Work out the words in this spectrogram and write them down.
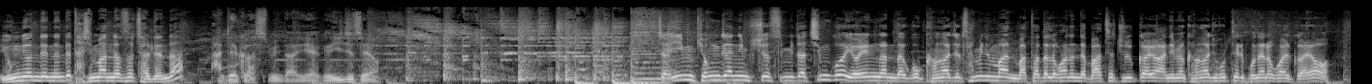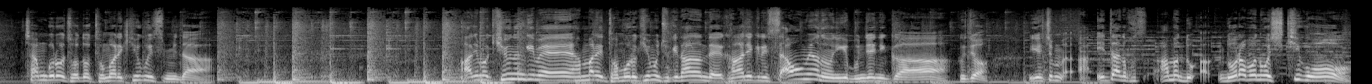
(6년) 됐는데 다시 만나서 잘 된다? 안 될 것 같습니다. 예, 그냥 잊으세요. 자, 임경자님 주셨습니다. 친구가 여행 간다고 강아지를 3일만 맡아달라고 하는데 맡아줄까요? 아니면 강아지 호텔에 보내라고 할까요? 참고로 저도 두 마리 키우고 있습니다. 아니 뭐 키우는 김에 한 마리 덤으로 키우면 좋긴 하는데 강아지끼리 싸우면은 이게 문제니까 그죠? 이게 좀 아, 일단 한번 노, 놀아보는 거 시키고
